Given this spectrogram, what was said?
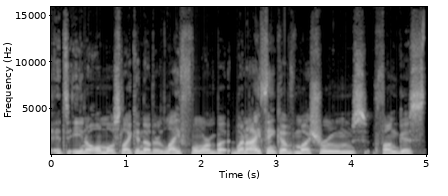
it's you know almost like another life form but when i think of mushrooms fungus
